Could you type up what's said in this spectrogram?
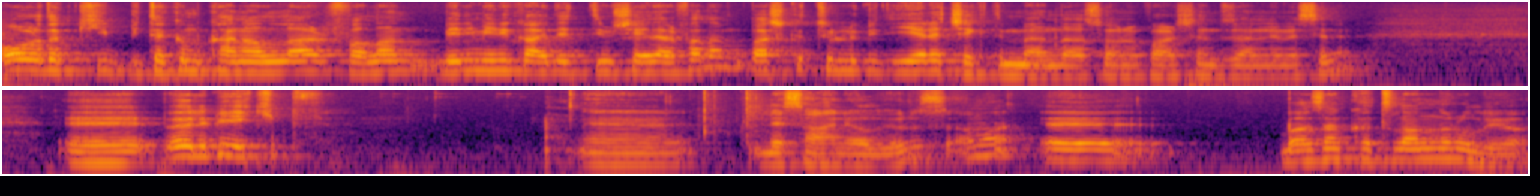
Oradaki bir takım kanallar falan benim yeni kaydettiğim şeyler falan başka türlü bir yere çektim ben daha sonra parçanın düzenlemesini. E, böyle bir ekip e, ile sahne alıyoruz ama e, bazen katılanlar oluyor.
